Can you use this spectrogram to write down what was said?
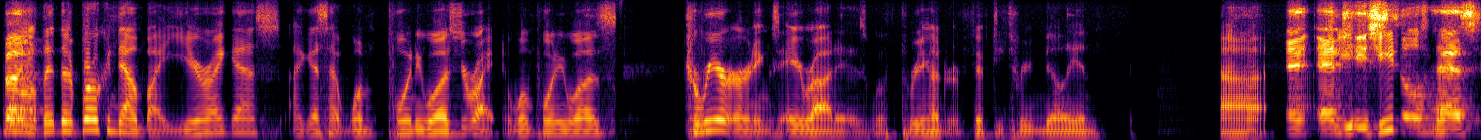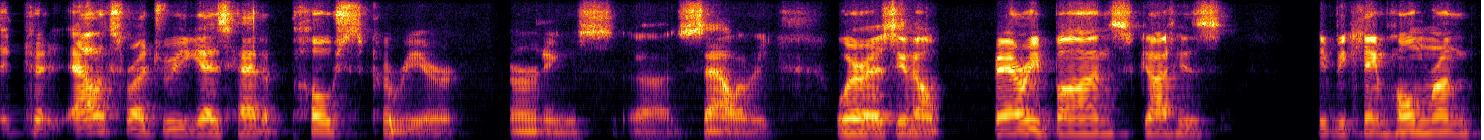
but well, they, they're broken down by year. I guess. I guess at one point he was. You're right. At one point he was. Career earnings, A Rod is with 353 million. Uh, And, and He- he, still has. Alex Rodriguez had a post-career earnings uh, salary, whereas you know Barry Bonds got his. He became home run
